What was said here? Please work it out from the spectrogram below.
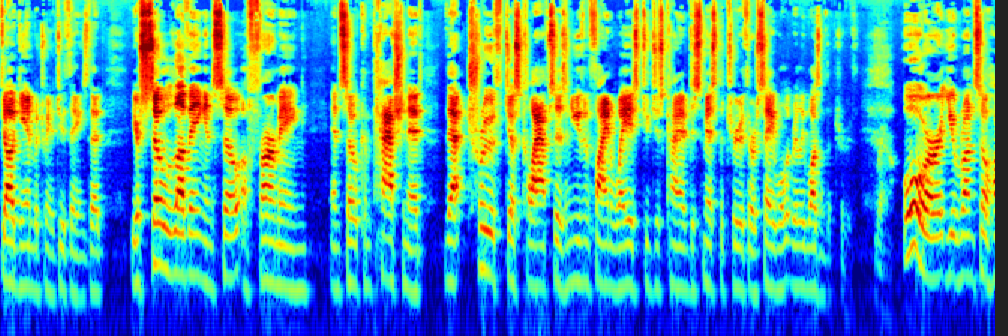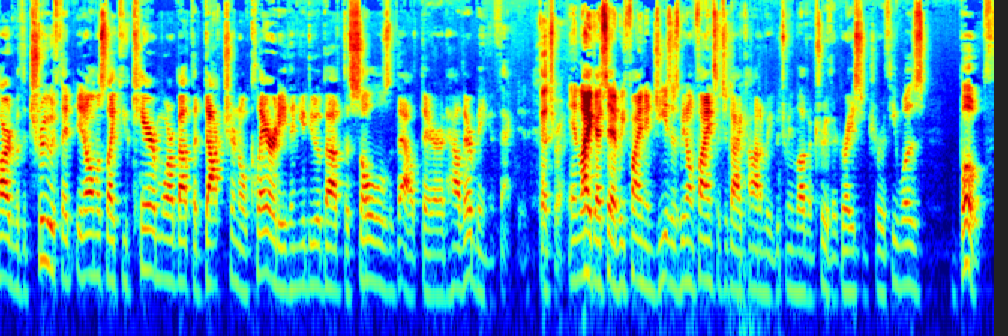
dug in between the two things that you're so loving and so affirming and so compassionate that truth just collapses and you even find ways to just kind of dismiss the truth or say well it really wasn't the truth Right. or you run so hard with the truth that it almost like you care more about the doctrinal clarity than you do about the souls out there and how they're being affected That's right. and like i said we find in jesus we don't find such a dichotomy between love and truth or grace and truth he was both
